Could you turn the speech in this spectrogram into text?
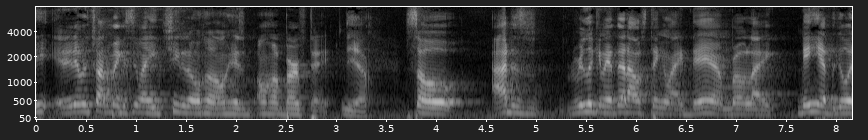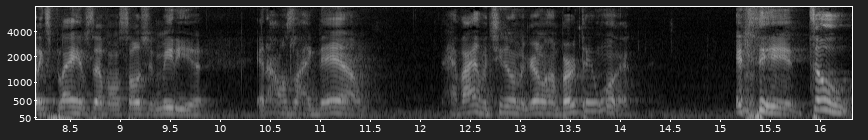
he, and they was trying to make it seem like he cheated on her on his on her birthday. Yeah. So I just re looking at that, I was thinking like, damn, bro, like then he had to go and explain himself on social media, and I was like, damn, have I ever cheated on a girl on her birthday? One, and then two,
